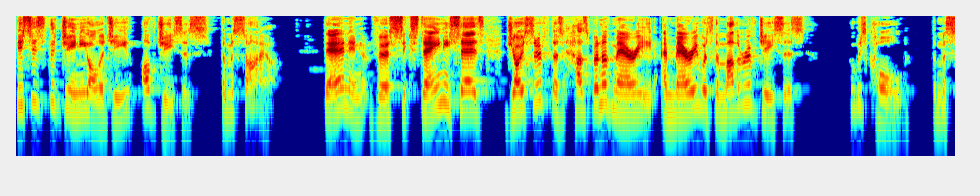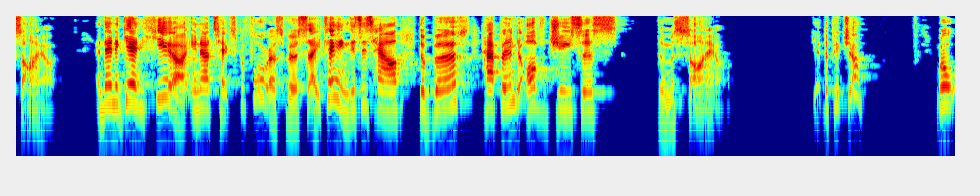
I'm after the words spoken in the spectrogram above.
This is the genealogy of Jesus, the Messiah. Then in verse 16, he says, Joseph, the husband of Mary, and Mary was the mother of Jesus, who was called the Messiah. And then again, here in our text before us, verse 18, this is how the birth happened of Jesus, the Messiah. Get the picture? Well,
